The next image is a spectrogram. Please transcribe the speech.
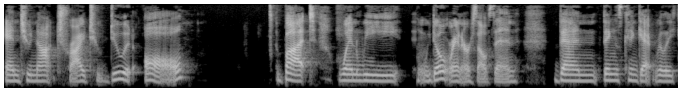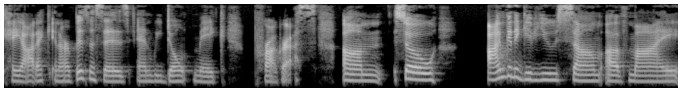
and to not try to do it all. But when we we don't rein ourselves in, then things can get really chaotic in our businesses and we don't make progress. Um, so I'm going to give you some of my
